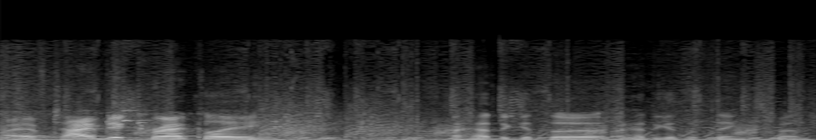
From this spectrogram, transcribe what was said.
I have timed it correctly. I had to get the I had to get the thing, Spence.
